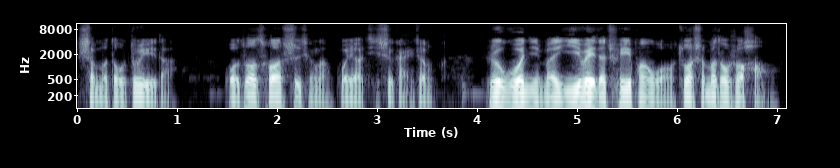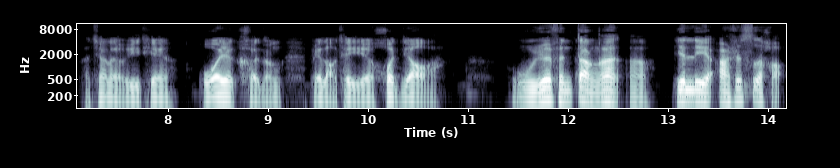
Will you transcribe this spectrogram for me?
什么都对的，我做错事情了，我要及时改正。如果你们一味的吹捧我，做什么都说好，那将来有一天我也可能被老天爷换掉啊！五月份档案啊，阴历二十四号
